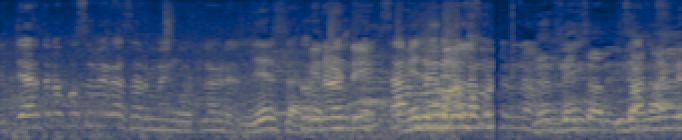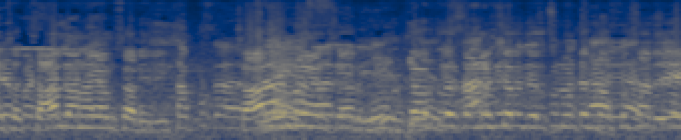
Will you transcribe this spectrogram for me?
విద్యార్థుల కోసమే కదా సార్ మేము కొట్లాడేది లేదు సార్ వినండి లేదు, లేదు సార్ ఇది అన్యాయం సార్ చాలా అన్యాయం సార్ ఇది చాలా అన్యాయం సార్ విద్యార్థుల సమస్యలు తెలుసుకుంటే తప్పు సార్ ఇది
